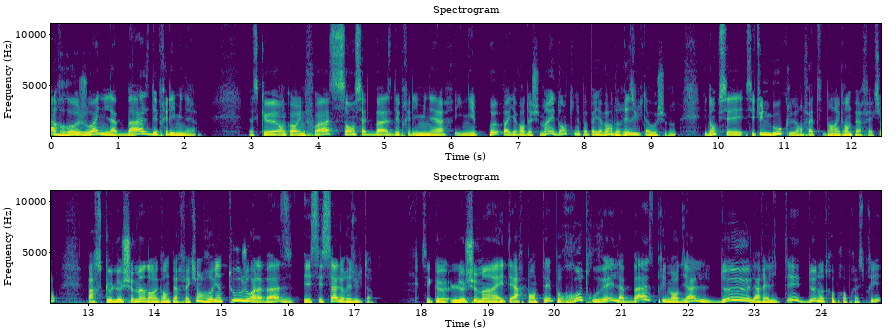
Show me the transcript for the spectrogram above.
rejoignent la base des préliminaires. Parce que, encore une fois, sans cette base des préliminaires, il ne peut pas y avoir de chemin et donc il ne peut pas y avoir de résultat au chemin. Et donc, c'est une boucle, en fait, dans la grande perfection, parce que le chemin dans la grande perfection revient toujours à la base et c'est ça le résultat. C'est que le chemin a été arpenté pour retrouver la base primordiale de la réalité, de notre propre esprit.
